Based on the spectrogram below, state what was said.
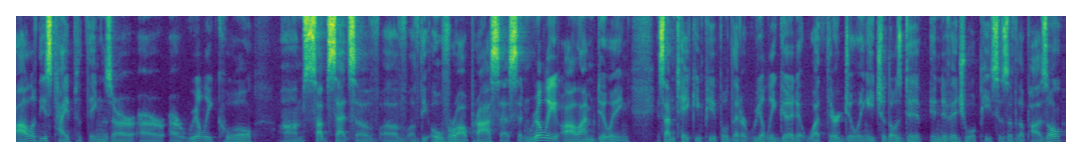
All of these types of things are are, are really cool um, subsets of, of, of the overall process. And really, all I'm doing is I'm taking people that are really good at what they're doing, each of those di- individual pieces of the puzzle,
